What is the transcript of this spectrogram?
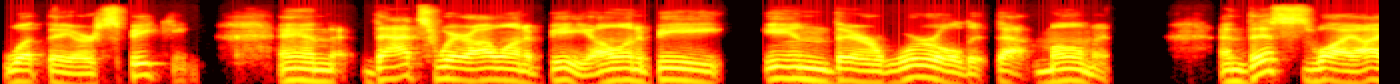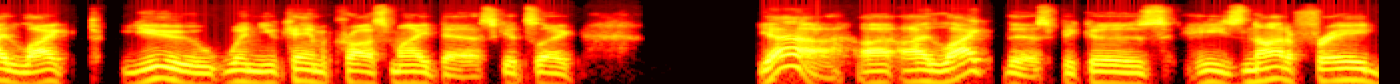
what they are speaking. And that's where I want to be. I want to be in their world at that moment. And this is why I liked you when you came across my desk. It's like, yeah, I, I like this because he's not afraid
